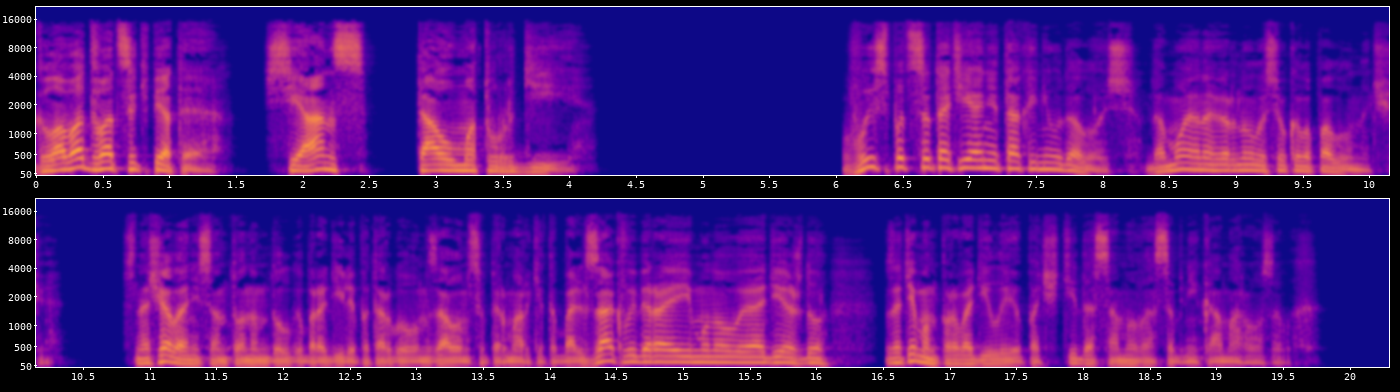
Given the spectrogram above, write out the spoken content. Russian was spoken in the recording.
Глава двадцать пятая. Сеанс тауматургии. Выспаться Татьяне так и не удалось. Домой она вернулась около полуночи. Сначала они с Антоном долго бродили по торговым залам супермаркета «Бальзак», выбирая ему новую одежду. Затем он проводил ее почти до самого особняка Морозовых.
